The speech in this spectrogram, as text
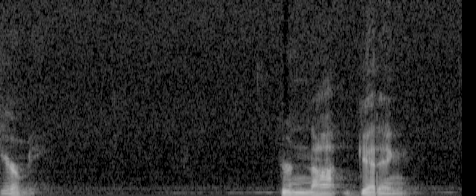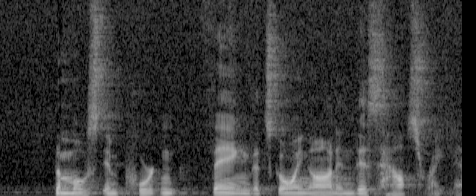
hear me you're not getting the most important thing that's going on in this house right now.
